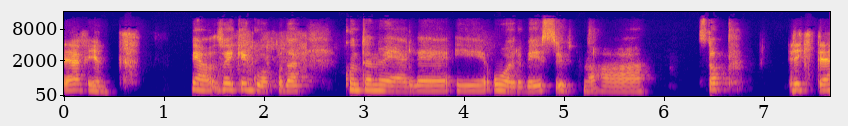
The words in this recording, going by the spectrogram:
Det er fint. Ja, Så ikke gå på det kontinuerlig i årevis uten å ha stopp? Riktig.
